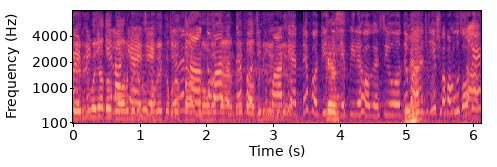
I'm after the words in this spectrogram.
ਤੇਰੀ ਵਜ੍ਹਾ ਤੋਂ ਗਵਰਨਮੈਂਟ ਨੂੰ ਨਵੇਂ ਕਬਰਸਤਾਨ ਬਣਾਉਣੇ ਪੈਂਦੇ ਦੱਸ ਨਹੀਂ ਅੱਧੇ ਫੌਜੀ ਪੀਲੇ ਹੋ ਗਏ ਸੀ ਉਹਦੇ। ਬਾਅਦ ਜੀ ਭੁੱਕੋਗੇ?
